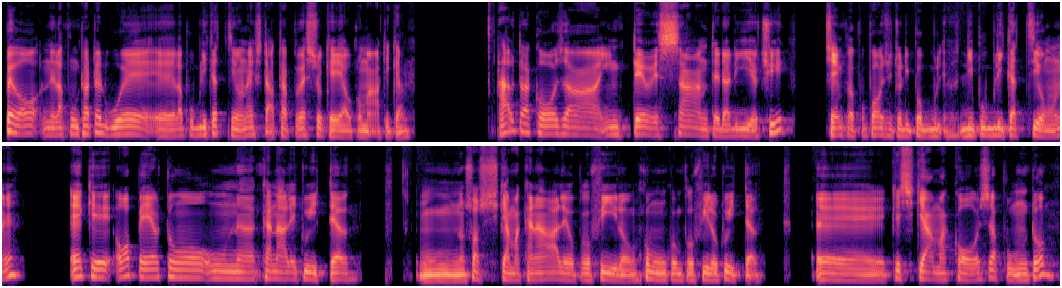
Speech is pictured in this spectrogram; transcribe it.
però nella puntata 2 eh, la pubblicazione è stata pressoché automatica. Altra cosa interessante da dirci, sempre a proposito di, pub- di pubblicazione, è che ho aperto un canale Twitter, mm, non so se si chiama canale o profilo, comunque un profilo Twitter, eh, che si chiama Cosa, appunto,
